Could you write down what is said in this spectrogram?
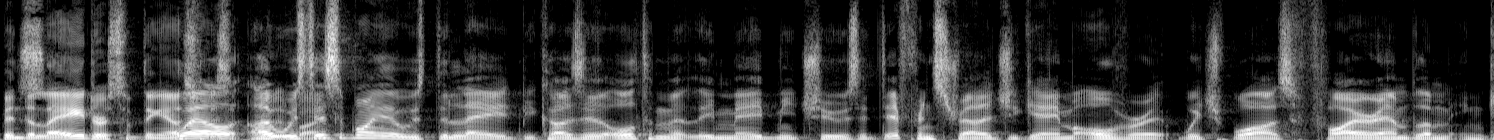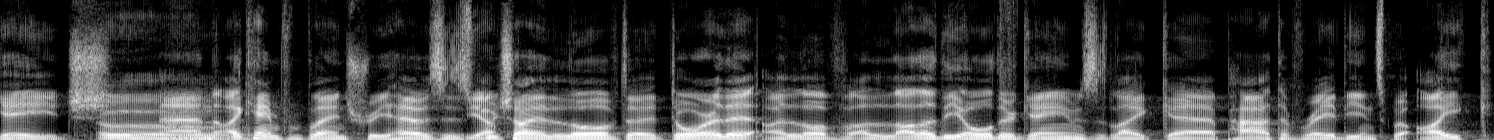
been delayed or something else? Well, I was by? disappointed it was delayed because it ultimately made me choose a different strategy game over it, which was Fire Emblem Engage. And I Oh. came from playing Three Houses, Yep. which I loved. I adored it. I love a lot of the older games like uh, Path of Radiance with Ike,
